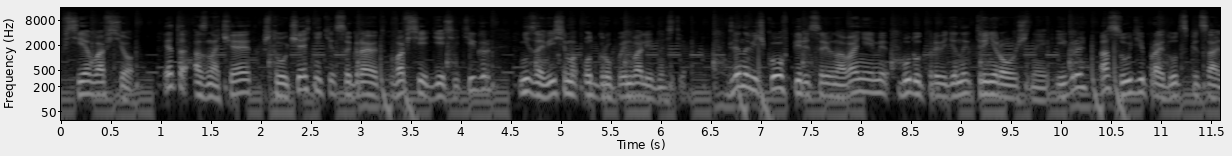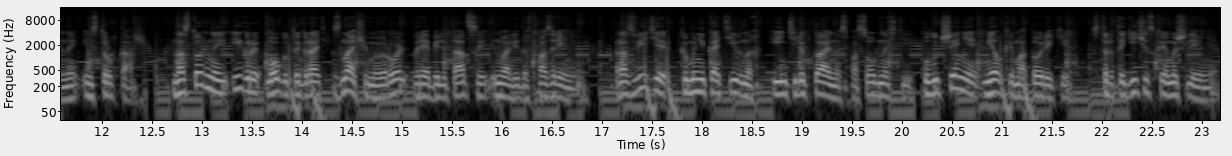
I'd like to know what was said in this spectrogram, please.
«все во все», это означает, что участники сыграют во все 10 игр, независимо от группы инвалидности. Для новичков перед соревнованиями будут проведены тренировочные игры, а судьи пройдут специальный инструктаж. Настольные игры могут играть значимую роль в реабилитации инвалидов по зрению. Развитие коммуникативных и интеллектуальных способностей, улучшение мелкой моторики, стратегическое мышление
